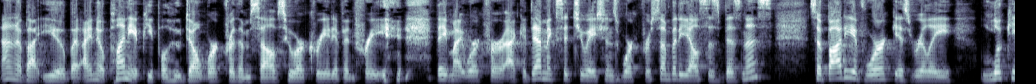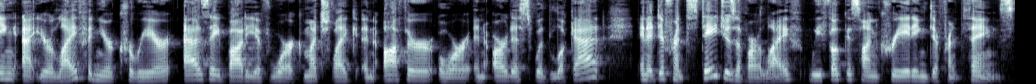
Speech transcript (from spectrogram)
I don't know about you, but I know plenty of people who don't work for themselves who are creative and free. they might work for academic situations, work for somebody else's business. So, body of work is really looking at your life and your career as a body of work, much like an author or an artist would look at. And at different stages of our life, we focus on creating different things.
